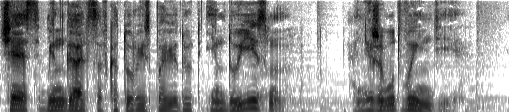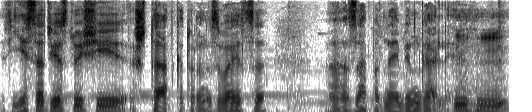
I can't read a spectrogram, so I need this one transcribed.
часть бенгальцев, которые исповедуют индуизм, они живут в Индии. Есть соответствующий штат, который называется а, Западная Бенгалия. Угу.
